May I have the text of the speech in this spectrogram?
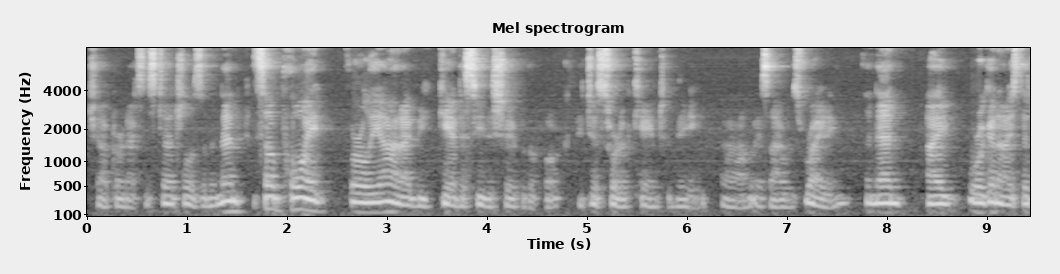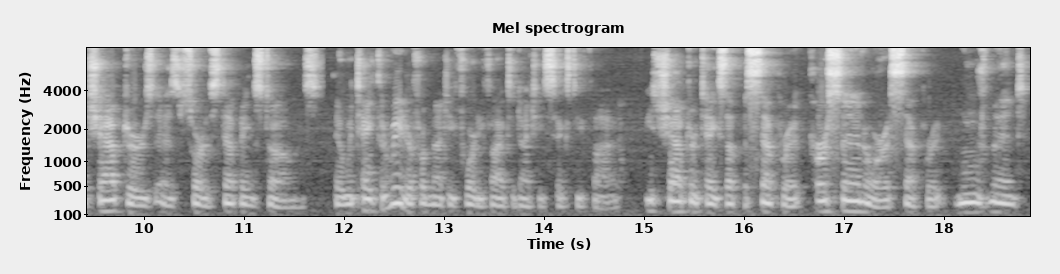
chapter on existentialism. And then at some point early on, I began to see the shape of the book. It just sort of came to me um, as I was writing. And then I organized the chapters as sort of stepping stones that would take the reader from 1945 to 1965. Each chapter takes up a separate person or a separate movement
